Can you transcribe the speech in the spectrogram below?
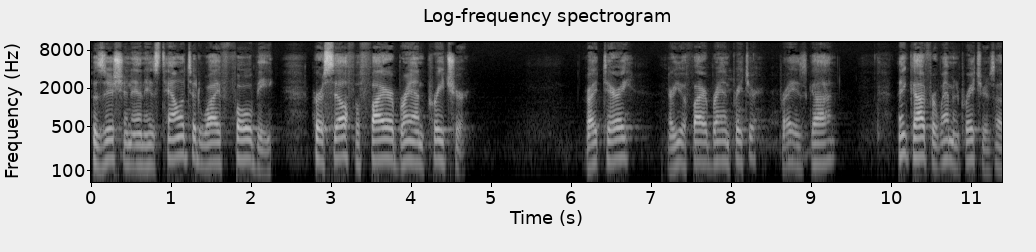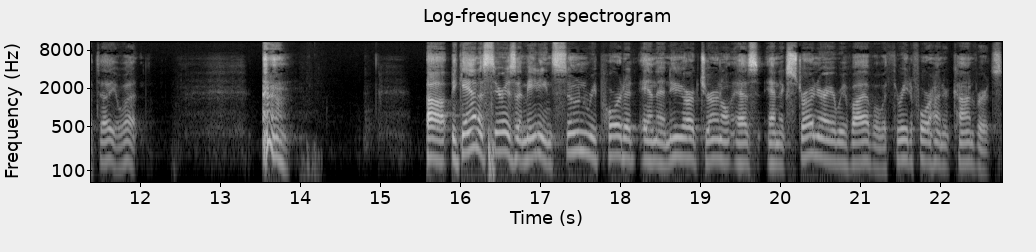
physician, and his talented wife, Phoebe, herself a firebrand preacher. Right, Terry? Are you a firebrand preacher? Praise God. Thank God for women preachers, I'll tell you what. uh, began a series of meetings soon reported in a New York Journal as an extraordinary revival with three to four hundred converts.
